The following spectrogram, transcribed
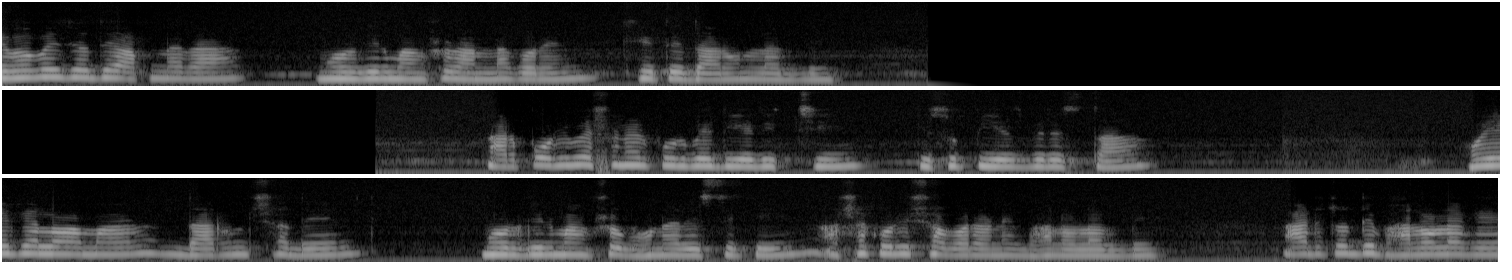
এভাবে যদি আপনারা মুরগির মাংস রান্না করেন, খেতে দারুণ লাগবে। আর পরিবেশনের পূর্বে দিয়ে দিচ্ছি কিছু পেঁয়াজ বেরেস্তা। হয়ে গেল আমার দারুণ স্বাদের মুরগির মাংস ভুনা রেসিপি আশা করি সবার অনেক ভালো লাগবে। আর যদি ভালো লাগে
